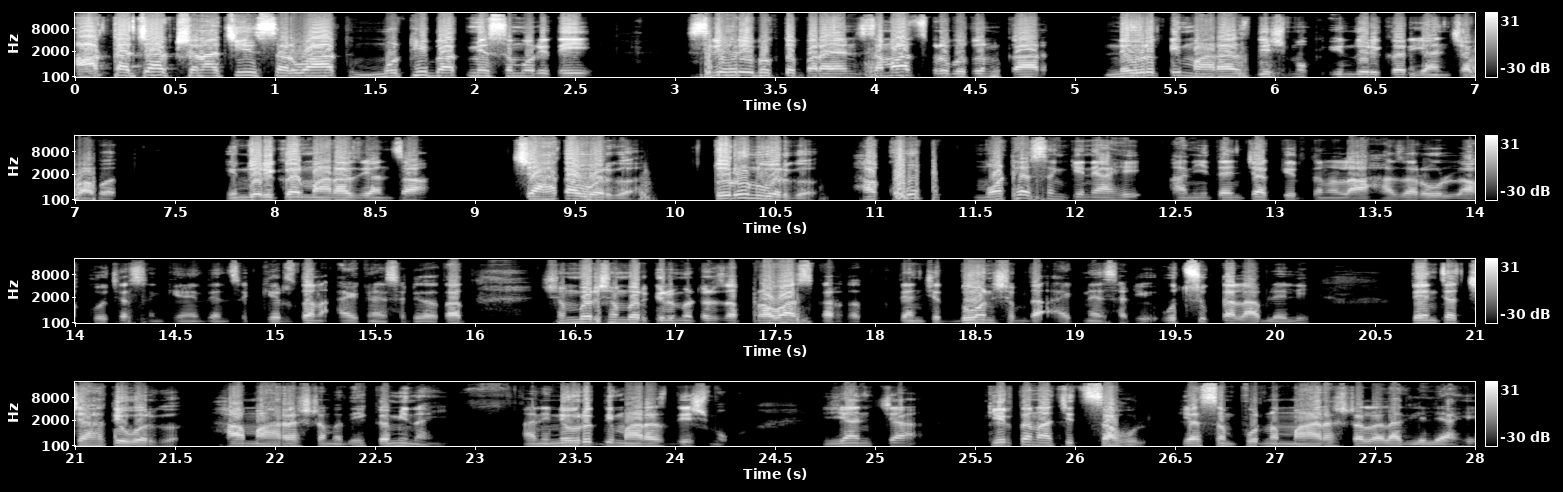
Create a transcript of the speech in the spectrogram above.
आताच्या क्षणाची सर्वात मोठी बातमी समोर येते. श्रीहरिभक्त परायण समाज प्रबोधनकार निवृत्ती महाराज देशमुख इंदोरीकर यांच्याबाबत. इंदोरीकर महाराज यांचा चाहता वर्ग तरुण वर्ग हा खूप मोठ्या संख्येने आहे आणि त्यांच्या कीर्तनाला हजारो लाखोच्या संख्येने त्यांचं कीर्तन ऐकण्यासाठी जातात. शंभर शंभर किलोमीटरचा प्रवास करतात. त्यांचे दोन शब्द ऐकण्यासाठी उत्सुकता लाभलेली. त्यांचा चाहते वर्ग हा महाराष्ट्रामध्ये कमी नाही. आणि निवृत्ती महाराज देशमुख यांच्या कीर्तनाची चाहूल या संपूर्ण महाराष्ट्राला लागलेली आहे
